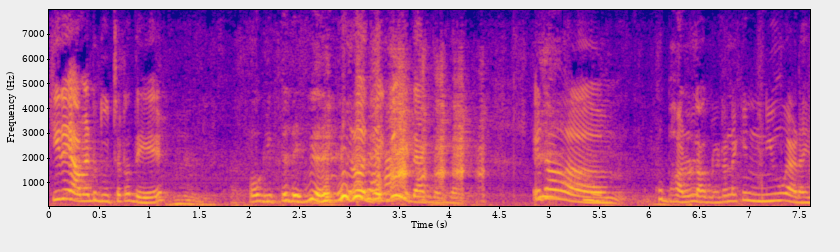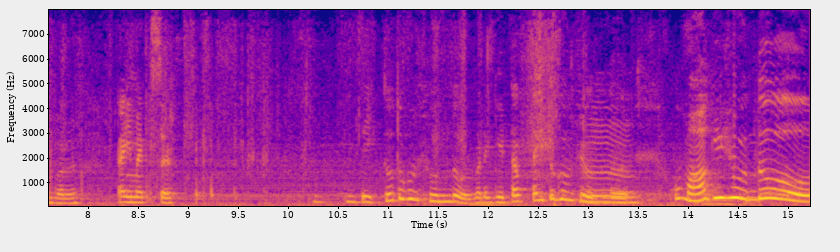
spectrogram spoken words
কি রে আমার একটা দু চাটা দে। ও গিফটে দেখবে? দেখবি? দেখ দেখ দেখ। এটা খুব ভালো লাগল। এটা নাকি নিউ অ্যারাইভাল টাইম এক্সের দেখতেও তো খুব সুন্দর। মানে গেট আপটাই তো খুব সুন্দর। ও মা কি সুন্দর!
